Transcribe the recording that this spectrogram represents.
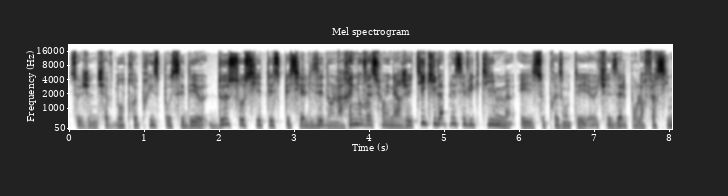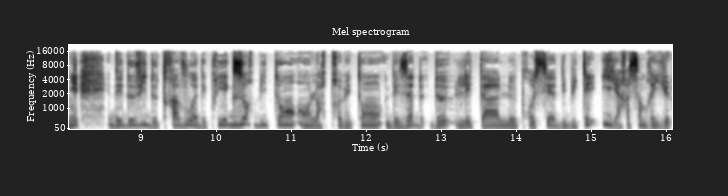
Ce jeune chef d'entreprise possédait euh, deux sociétés spécialisées dans la rénovation énergétique. Il appelait ses victimes et se présentait euh, chez elles pour leur faire signer des devis de travaux à des prix exorbitants en leur promettant des aides de l'État. Le procès a débuté hier à Saint-Brieuc.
